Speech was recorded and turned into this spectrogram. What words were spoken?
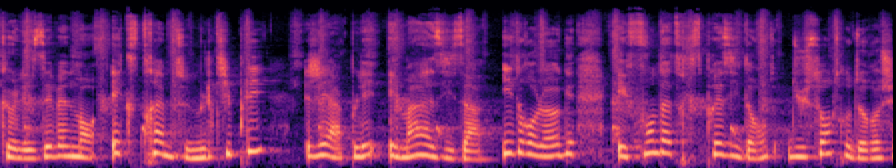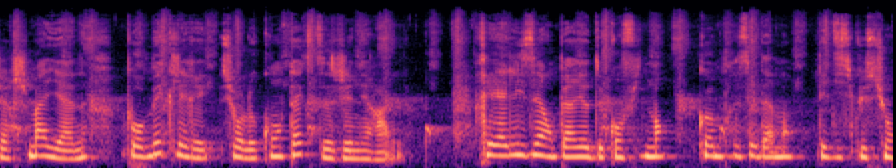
que les événements extrêmes se multiplient j'ai appelé Emma Aziza, hydrologue et fondatrice présidente du centre de recherche Mayan, pour m'éclairer sur le contexte général. Réalisé en période de confinement, comme précédemment, les discussions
